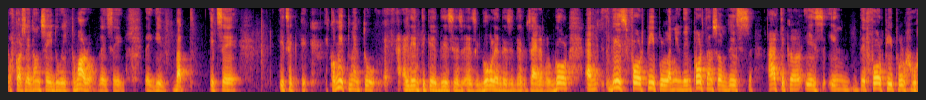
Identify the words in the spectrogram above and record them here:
Of course, they don't say do it tomorrow, they say they give, but it's a it's a, a, commitment to identify this as, as, a goal and as a desirable goal. And these four people, I mean, the importance of this article is in the four people who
